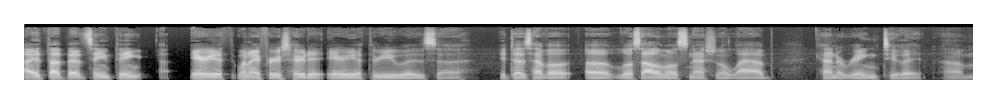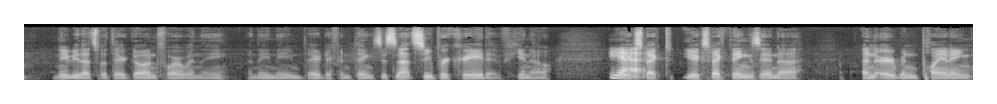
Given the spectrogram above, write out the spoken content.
I thought that same thing. Area, when I first heard it, Area 3 was, uh, it does have a, a Los Alamos National Lab kind of ring to it. Um, maybe that's what they're going for when they when they named their different things. It's not super creative, you know. Yeah. You expect you expect things in a, an urban planning,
